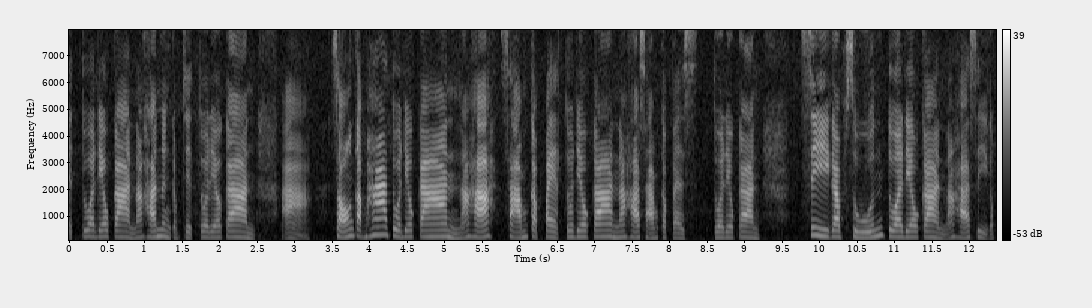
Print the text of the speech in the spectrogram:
7 ตัวเดียวกันนะคะ 1 กับ 7 ตัวเดียวกันอ่า2กับ 5 ตัวเดียวกันนะคะ 3 กับ 8 ตัวเดียวกันนะคะ 3 กับ 8 ตัวเดียวกัน 4 กับ 0 ตัวเดียวกันนะคะ4กับ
